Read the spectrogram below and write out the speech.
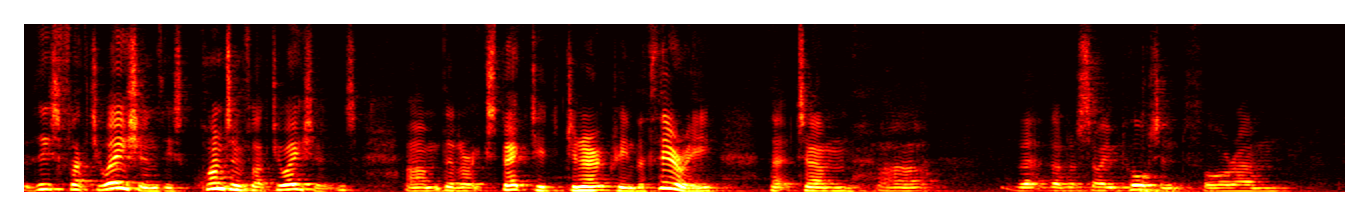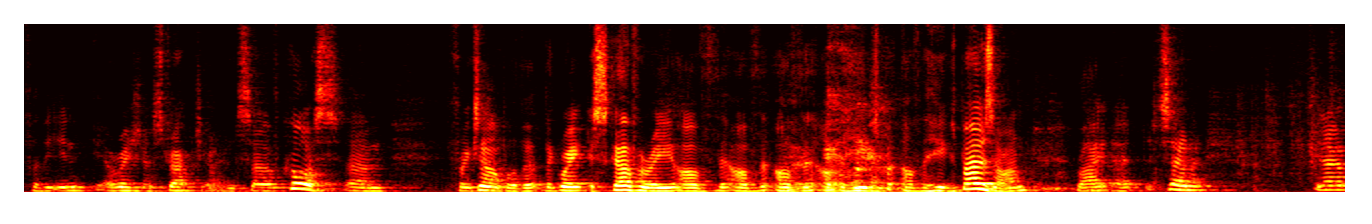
these fluctuations, these quantum fluctuations um, that are expected generically in the theory, that, um, uh, that, that, are so important for, um, for the original structure. And so, of course, um, for example, the, the great discovery of the, of the, of the, of the, Higgs, of the Higgs boson, right? so, you know,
